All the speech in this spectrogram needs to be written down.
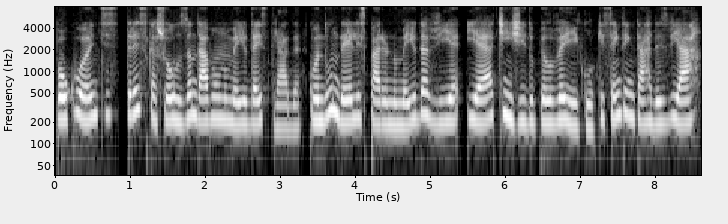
Pouco antes, três cachorros andavam no meio da estrada, quando um deles para no meio da via e é atingido pelo veículo, que, sem tentar desviar,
